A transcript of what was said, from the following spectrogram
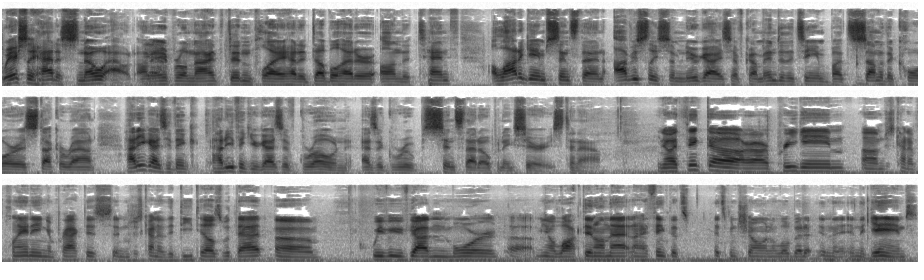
we actually had a snow out on yeah. april 9th didn't play had a doubleheader on the 10th a lot of games since then obviously some new guys have come into the team but some of the core is stuck around how do you guys you think how do you think you guys have grown as a group since that opening series to now you know, I think uh, our, our pregame, um, just kind of planning and practice, and just kind of the details with that. Um, we've, we've gotten more uh, you know locked in on that, and I think that's it's been showing a little bit in the in the games.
